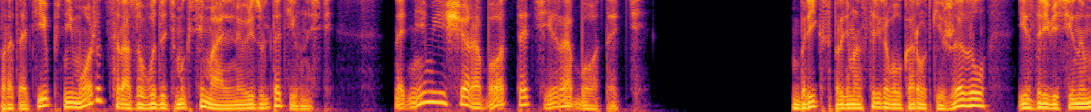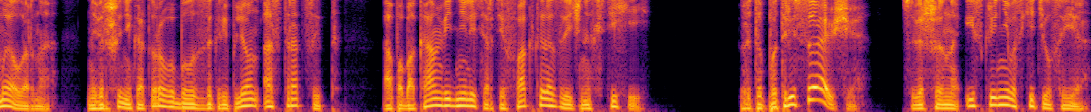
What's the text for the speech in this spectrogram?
прототип не может сразу выдать максимальную результативность. Над ним еще работать и работать. Брикс продемонстрировал короткий жезл из древесины Меллорна, на вершине которого был закреплен астроцит, а по бокам виднелись артефакты различных стихий. «Это потрясающе!» — совершенно искренне восхитился я.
